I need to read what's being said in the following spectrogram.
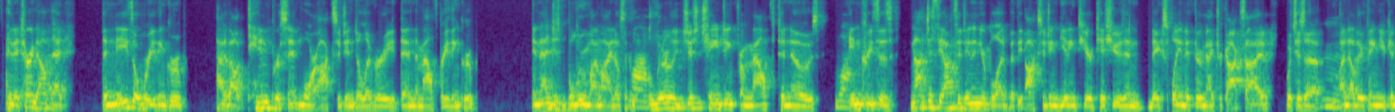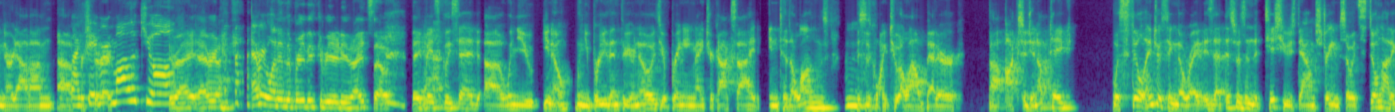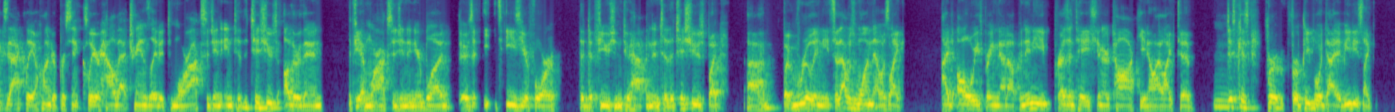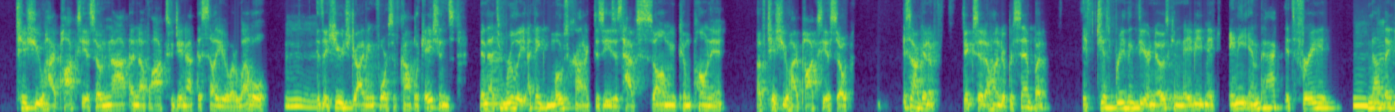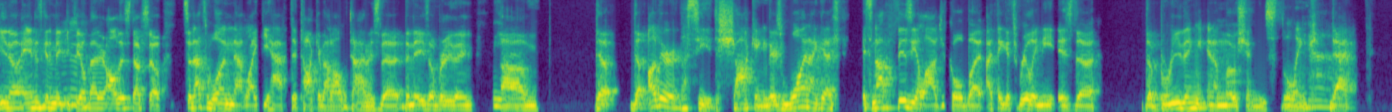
And it turned out that the nasal breathing group had about 10% more oxygen delivery than the mouth breathing group. And that just blew my mind. I was like, Wow. literally just changing from mouth to nose Wow. increases not just the oxygen in your blood, but the oxygen getting to your tissues. And they explained it through nitric oxide, which is a Mm. another thing you can nerd out on. Uh, My favorite sure. molecule. Right, everyone, everyone in the breathing community, right? So they Yeah. basically said uh, when you, you know, when you breathe in through your nose, you're bringing nitric oxide into the lungs. Mm. This is going to allow better uh, oxygen uptake. What's still interesting, though, right, is that this was in the tissues downstream. So it's still not exactly 100% clear how that translated to more oxygen into the tissues, other than if you have more oxygen in your blood, there's it's easier for the diffusion to happen into the tissues. But uh, but really neat. So that was one that was like I'd always bring that up in any presentation or talk. You know, I like to Mm. just because for for people with diabetes, like tissue hypoxia, so not enough oxygen at the cellular level Mm. is a huge driving force of complications. And that's really, I think most chronic diseases have some component of tissue hypoxia. So it's not going to fix it 100%, but if just breathing through your nose can maybe make any impact, it's free, Mhm. nothing, you know, and it's going to make you feel better, all this stuff. So, so that's one that like you have to talk about all the time is the, the nasal breathing. Um, the the other, let's see, the shocking. There's one, I guess it's not physiological, but I think it's really neat. Is the the breathing and emotions link Yeah. that.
